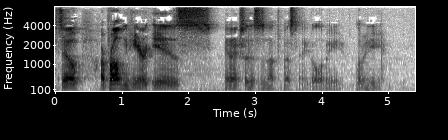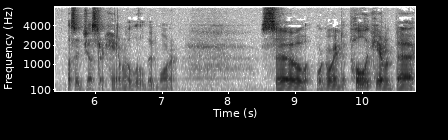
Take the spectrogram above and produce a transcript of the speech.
so our problem here is, and actually this is not the best angle. Let me let me let's adjust our camera a little bit more. So we're going to pull the camera back.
